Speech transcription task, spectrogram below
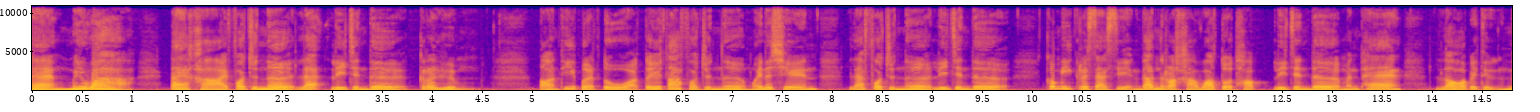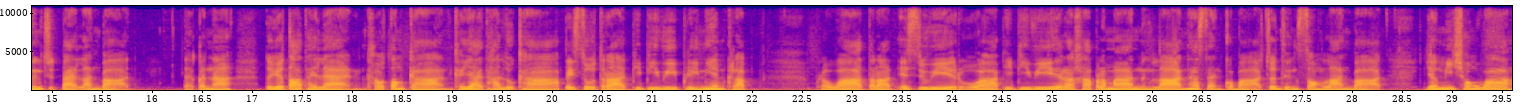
พงไม่ว่า แต่ขาย Fortuner และ Legender กระหึ่ม ตอนที่เปิดตัว Toyota Fortuner Minor Change และ Fortuner Legender ก็มีกระแสเสียงด้านราคาว่าตัวท็อป Legender มันแพง ล่อไปถึง 1.8 ล้านบาท แต่ก็นะ Toyota Thailand เขาต้องการขยายฐานลูกค้าไปสู่ตลาด PPV Premium ครับ เพราะว่าตลาด SUV หรือว่า PPV ราคาประมาณ1ล้าน5แสนกว่าบาทจนถึง 2 ล้านบาท ยังมีช่องว่าง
